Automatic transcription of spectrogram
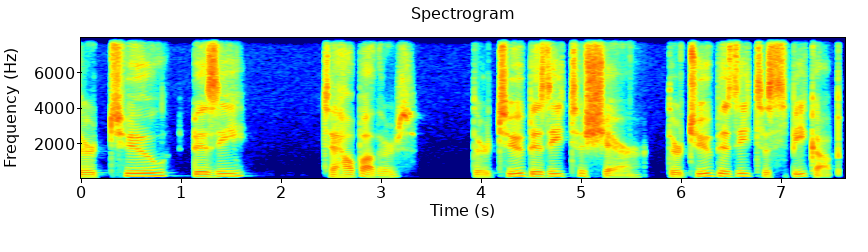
They're too busy to help others. They're too busy to share. They're too busy to speak up.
